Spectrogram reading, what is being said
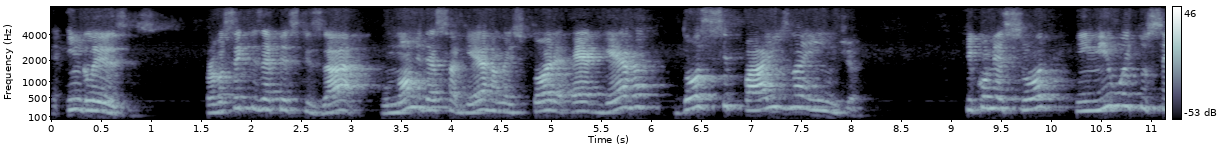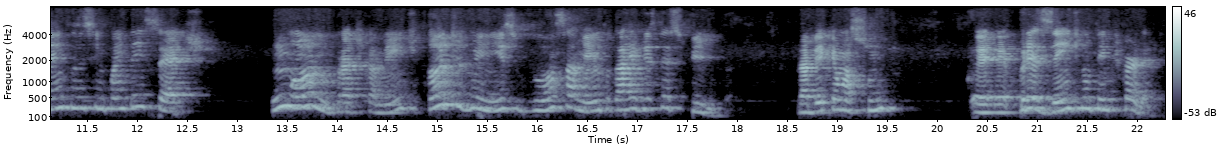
é, ingleses. Para você que quiser pesquisar, o nome dessa guerra na história é Guerra dos Cipaios na Índia, que começou em 1857, um ano praticamente antes do início do lançamento da Revista Espírita, para ver que é um assunto é, é, presente no tempo de Kardec.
